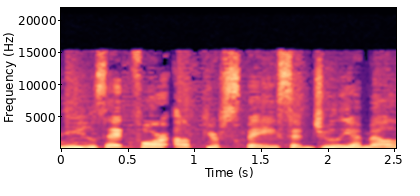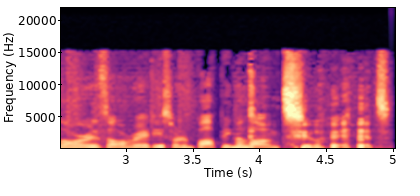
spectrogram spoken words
Music for Up Your Space, and Julia Mellor is already sort of bopping along to it.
